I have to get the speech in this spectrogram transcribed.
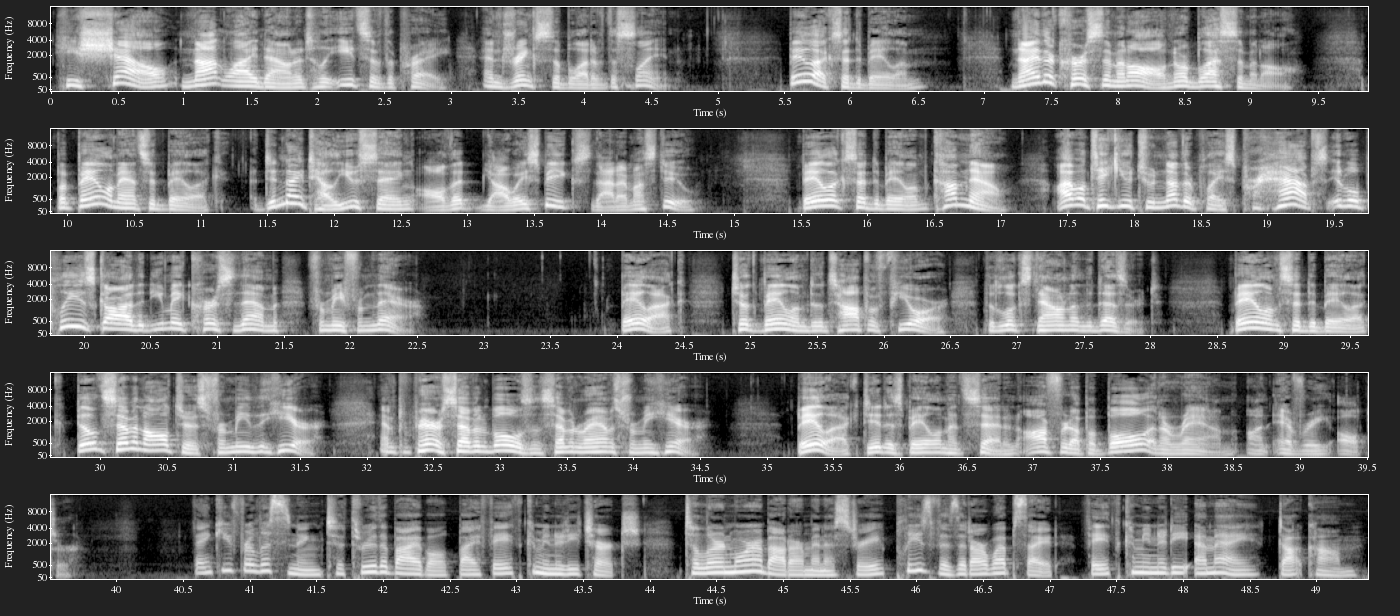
He shall not lie down until he eats of the prey, and drinks the blood of the slain. Balak said to Balaam, Neither curse them at all, nor bless them at all. But Balaam answered Balak, Didn't I tell you, saying, All that Yahweh speaks, that I must do? Balak said to Balaam, Come now, I will take you to another place. Perhaps it will please God that you may curse them for me from there. Balak took Balaam to the top of Peor, that looks down on the desert. Balaam said to Balak, Build seven altars for me here, and prepare seven bulls and seven rams for me here. Balak did as Balaam had said and offered up a bull and a ram on every altar. Thank you for listening to Through the Bible by Faith Community Church. To learn more about our ministry, please visit our website, faithcommunityma.com.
